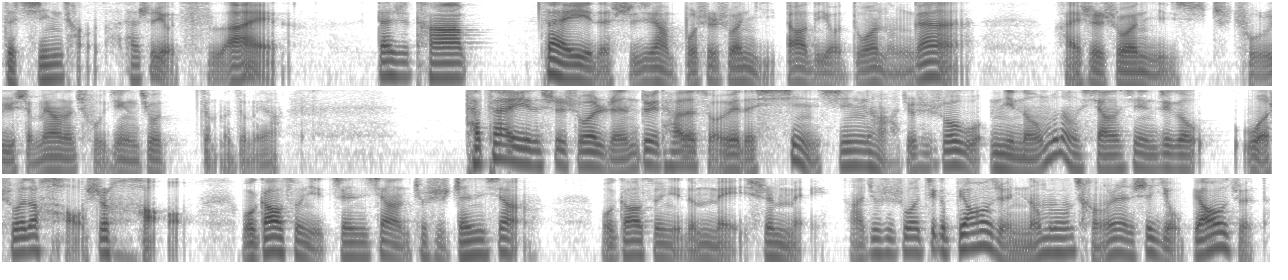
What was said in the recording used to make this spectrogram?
的心肠的，他是有慈爱的，但是他在意的实际上不是说你到底有多能干，还是说你处于什么样的处境就怎么怎么样，他在意的是说人对他的所谓的信心哈，就是说我你能不能相信这个。我说的好是好，我告诉你真相就是真相，我告诉你的美是美啊，就是说这个标准你能不能承认是有标准的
